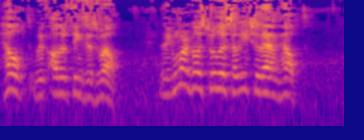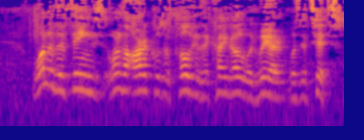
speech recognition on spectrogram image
helped with other things as well. The Gemara goes through a list of each of them helped. One of the things, one of the articles of clothing that Kohen Gadol would wear was the tzitz.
